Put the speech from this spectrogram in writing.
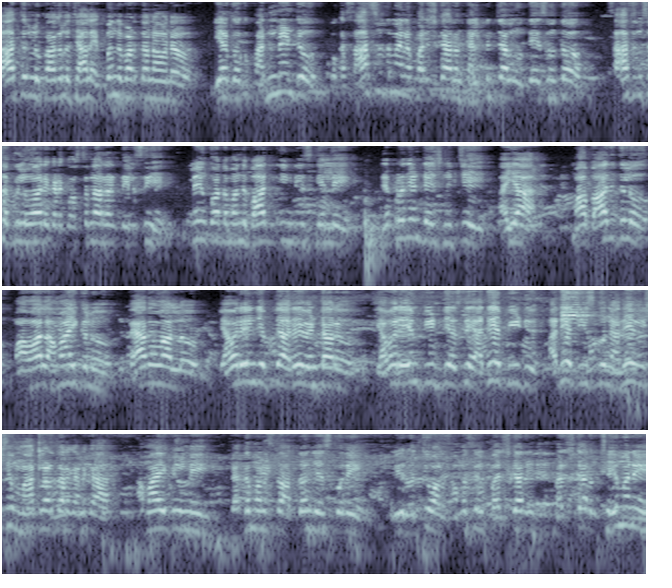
రాత్రులు పగలు చాలా ఇబ్బంది పడుతున్నా ఉన్నారు వీళ్ళకి ఒక పర్మనెంట్ ఒక శాశ్వతమైన పరిష్కారం కల్పించాలనే ఉద్దేశంతో శాసనసభ్యుల వారు ఇక్కడికి వస్తున్నారని తెలిసి మేము కొంతమంది బాధ్యతలు తీసుకెళ్ళి రిప్రజెంటేషన్ ఇచ్చి అయ్యా మా బాధితులు మా వాళ్ళ అమాయకులు పేదవాళ్ళు ఎవరేం చెప్తే అదే వింటారు. ఎవరేం పీట్ చేస్తే అదే పీట్ అదే తీసుకుని అదే విషయం మాట్లాడతారు కనుక అమాయకుల్ని పెద్ద మనసుతో అర్థం చేసుకొని మీరు వచ్చి వాళ్ళ సమస్యలు పరిష్కారం పరిష్కారం చేయమని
